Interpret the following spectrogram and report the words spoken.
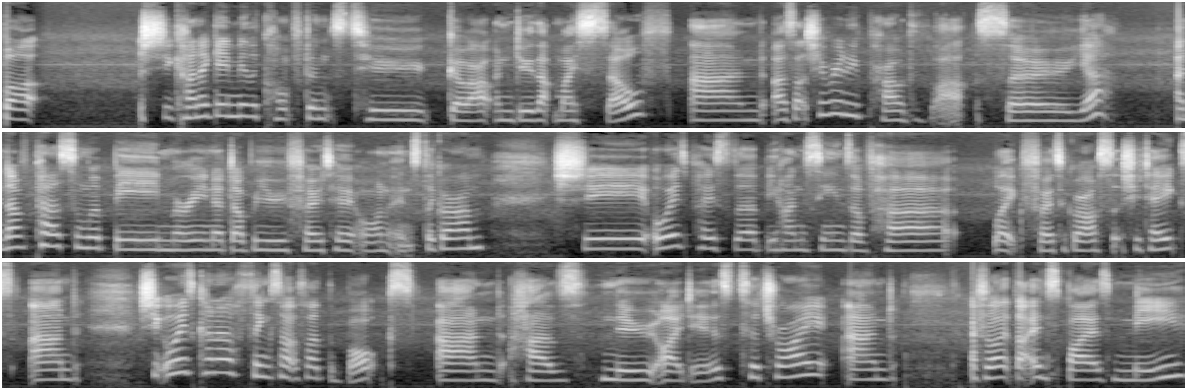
But she kind of gave me the confidence to go out and do that myself and I was actually really proud of that. So yeah. Another person would be Marina W Photo on Instagram. She always posts the behind the scenes of her like photographs that she takes and she always kind of thinks outside the box and has new ideas to try and I feel like that inspires me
